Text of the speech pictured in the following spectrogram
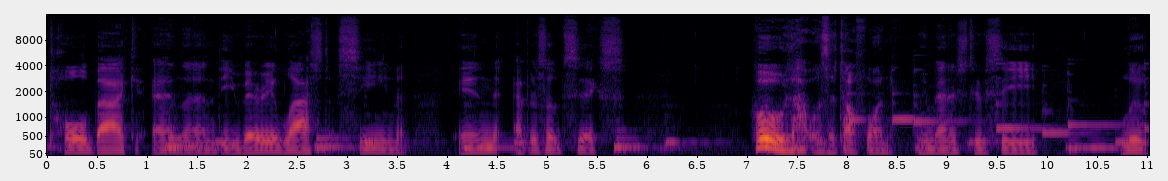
toll back, and then the very last scene in episode six. Oh, that was a tough one. We managed to see Luke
